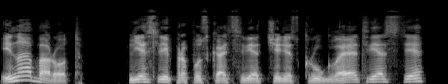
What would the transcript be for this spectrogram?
И наоборот, если пропускать свет через круглое отверстие,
